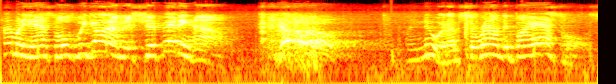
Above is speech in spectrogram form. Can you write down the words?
How many assholes we got on this ship anyhow? Yo! I knew it. I'm surrounded by assholes.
